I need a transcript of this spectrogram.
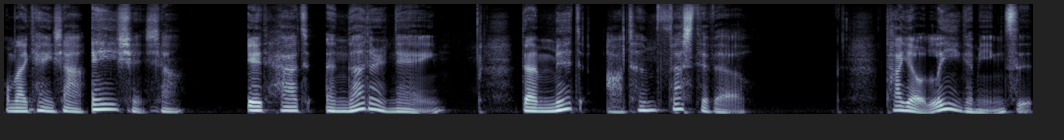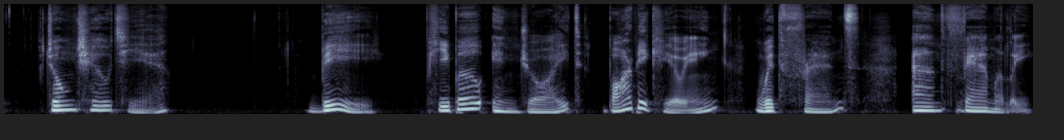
我们来看一下 A 选项，It had another name, the Mid Autumn Festival。它有另一个名字，中秋节。B, people enjoyed barbecuing with friends and family。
